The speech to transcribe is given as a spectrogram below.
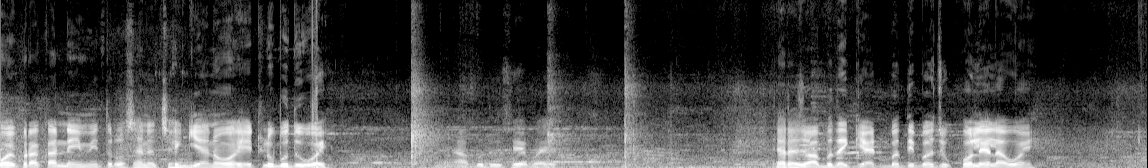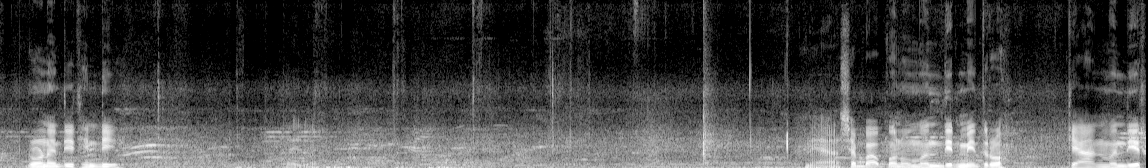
કોઈ પ્રકારની મિત્રો છે ને જગ્યા ન હોય એટલું બધું હોય. આ બધું છે ભાઈ. ત્યારે જો આ બધા ગેટ બધી બાજુ ખોલેલા હોય તિથિંડી ને આ છે બાપાનું મંદિર મિત્રો ધ્યાન મંદિર.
